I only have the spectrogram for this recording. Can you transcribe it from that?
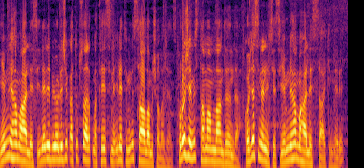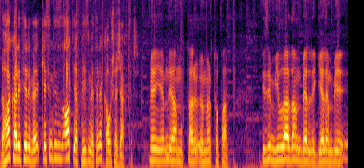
Yemliha Mahallesi İleri Biyolojik Atık Su Arıtma Tesisine iletimini sağlamış olacağız. Projemiz tamamlandığında Kocasinan ilçesi Yemliha Mahallesi sakinleri daha kaliteli ve kesintisiz altyapı hizmetine kavuşacaktır. Ben Yemliha Muhtarı Ömer Topal. Bizim yıllardan beri gelen bir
